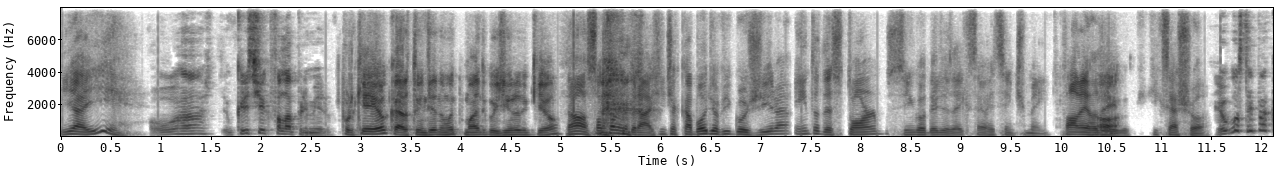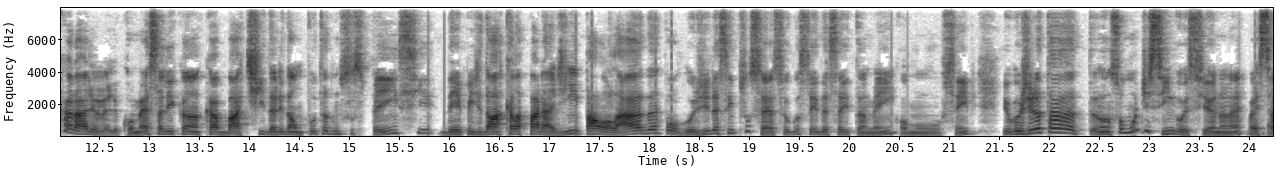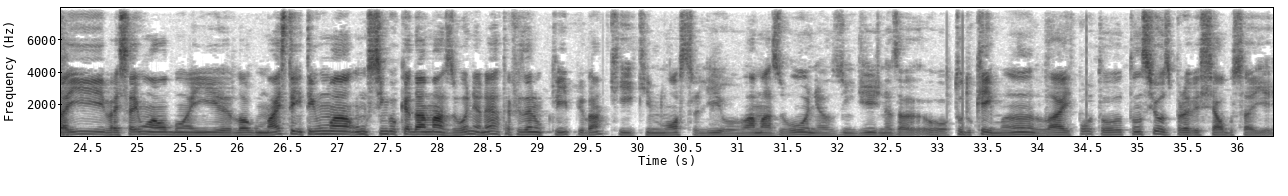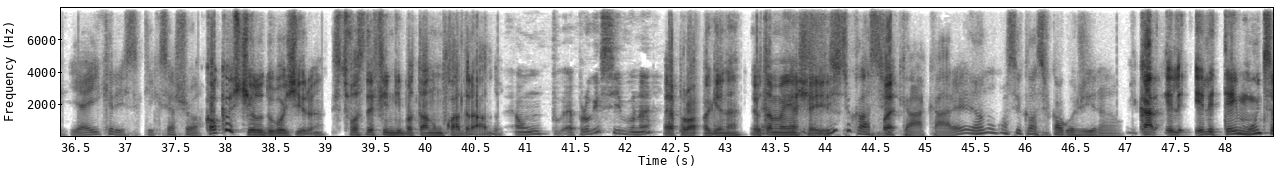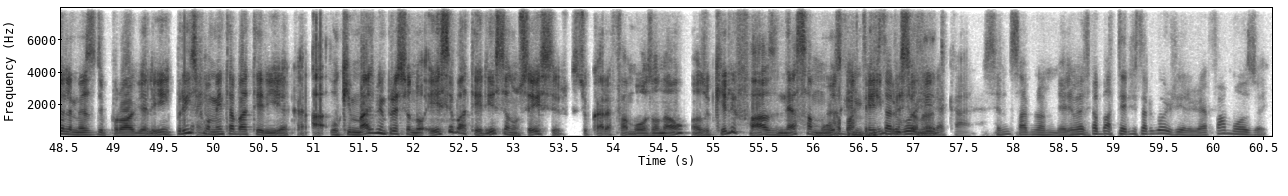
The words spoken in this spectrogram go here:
E aí? Porra, o Chris tinha que falar primeiro. Porque eu, cara, tu entende muito mais do Gojira do que eu. Não, só pra lembrar, a gente acabou de ouvir Gojira, Into the Storm, single deles aí que saiu recentemente. Fala aí, Rodrigo, o que, que você achou? Eu gostei pra caralho, velho. Começa ali com a, com a batida ali, dá um puta de um suspense. De repente dá aquela paradinha empaolada. Pô, Gojira é sempre sucesso. Eu gostei dessa aí também, como sempre. E o Gojira tá, lançou um monte de single esse ano, né? Vai sair, vai sair um álbum aí logo mais. Tem, tem uma, um single que é da Amazônia, né? Até fizeram um clipe lá que, que mostra ali o, a Amazônia, os indígenas, a- o- tudo queimando lá. E, pô, tô, tô ansioso pra ver esse álbum sair aí. E aí, Cris, o que, que você achou? Qual que é o estilo do Gojira? Se tu fosse definir, botar num quadrado. É um é progressivo, né? É prog, né? Eu também é achei isso. difícil classificar, cara. Eu não consigo classificar o Gojira, não. Cara, ele, ele tem muitos elementos de prog ali, principalmente a bateria, cara. Ah, o que mais me impressionou, esse baterista, eu não sei se, se o cara é famoso ou não, mas o que ele faz nessa É o música é bem baterista do impressionante. Gojira, cara. Você não sabe o nome dele, mas é o baterista do Gojira, já é famoso aí.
